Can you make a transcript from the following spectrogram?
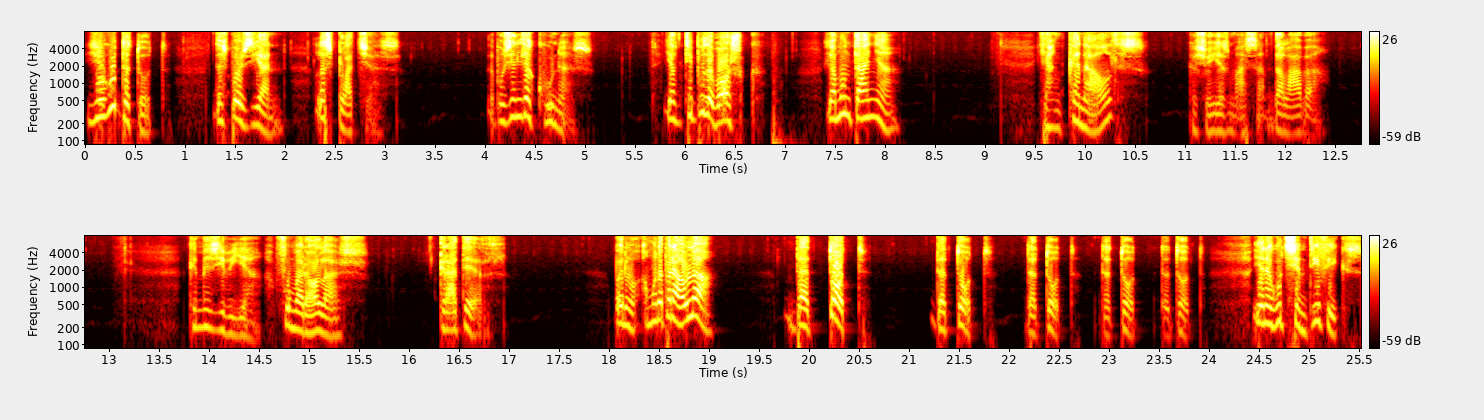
Hi ha hagut de tot. Després hi han les platges. Després hi ha llacunes. Hi ha un tipus de bosc. Hi ha muntanya. Hi ha canals, que això ja és massa, de lava. Què més hi havia? Fumaroles, cràters. Bueno, amb una paraula, de tot, de tot, de tot, de tot, de tot. Hi ha hagut científics,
